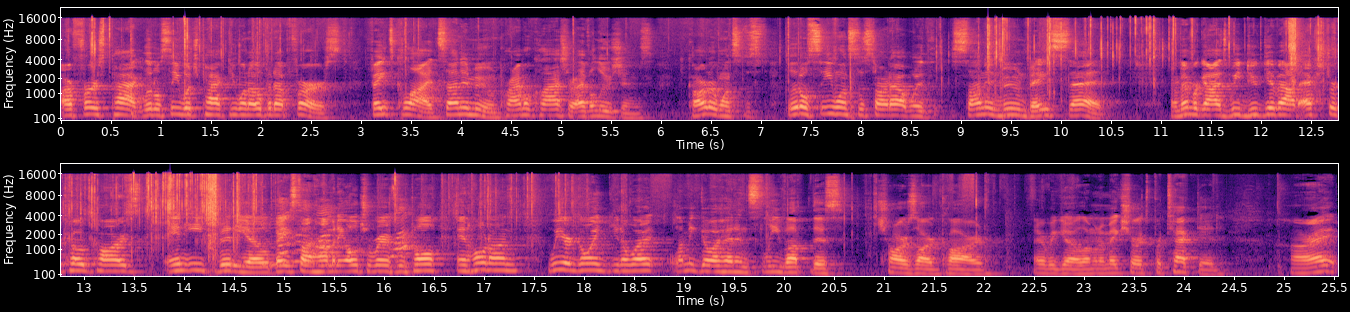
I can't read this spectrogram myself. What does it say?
our first pack. Little C, which pack do you want to open up first? Fates Collide, Sun and Moon, Primal Clash, or Evolutions? Carter wants to. Little C wants to start out with Sun and Moon base set. Remember, guys, we do give out extra code cards in each video based on how many ultra rares we pull. And hold on, we are going, you know what? Let me go ahead and sleeve up this Charizard card. There we go. I'm going to make sure it's protected. All right,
